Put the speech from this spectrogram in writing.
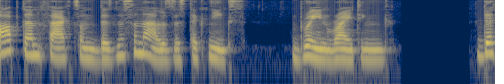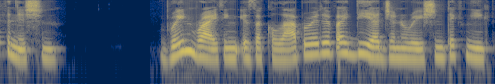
Top 10 Facts on Business Analysis Techniques Brainwriting Definition Brainwriting is a collaborative idea generation technique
